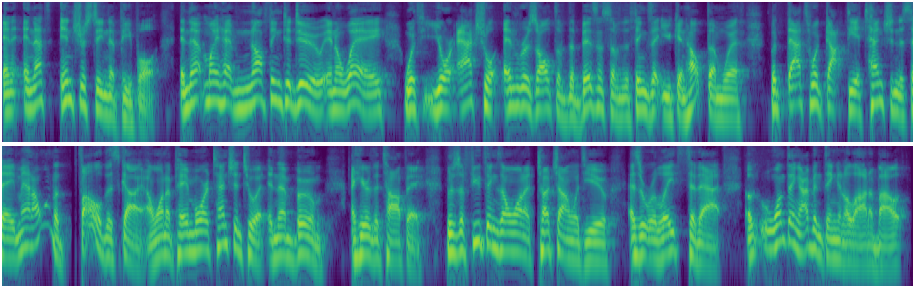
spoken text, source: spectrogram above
and, and that's interesting to people. And that might have nothing to do in a way with your actual end result of the business of the things that you can help them with. But that's what got the attention to say, man, I want to follow this guy. I want to pay more attention to it. And then boom, I hear the topic. There's a few things I want to touch on with you as it relates to that. One thing I've been thinking a lot about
